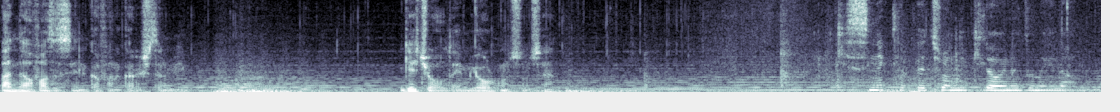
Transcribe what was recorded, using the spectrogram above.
Ben daha fazla senin kafanı karıştırmayayım. Geç oldayım, yorgunsun sen. Kesinlikle Petro'nun ikili oynadığına inanmıyorum.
